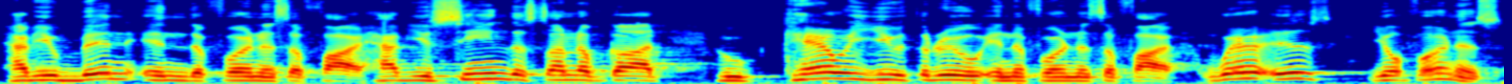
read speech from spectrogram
Have you been in the furnace of fire? Have you seen the Son of God who carry you through in the furnace of fire? Where is your furnace?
